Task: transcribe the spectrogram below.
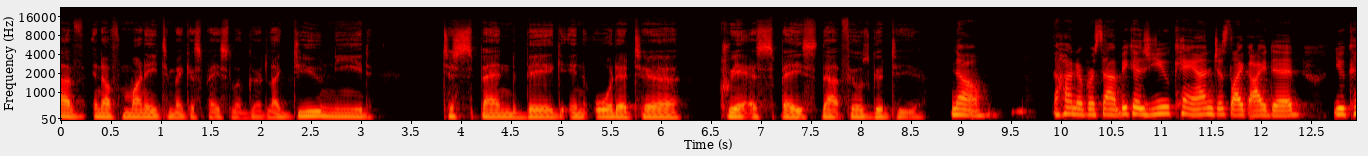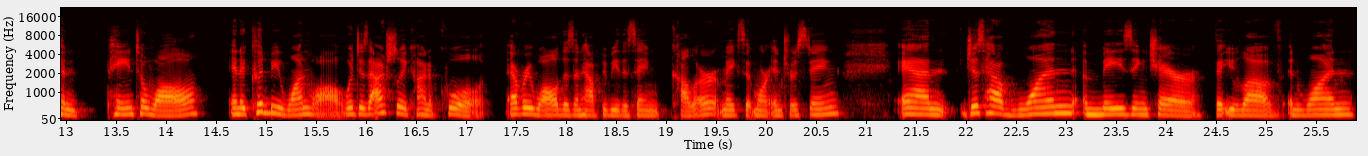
have enough money to make a space look good. Like, do you need to spend big in order to create a space that feels good to you? No, 100%. Because you can, just like I did, you can paint a wall, and it could be one wall, which is actually kind of cool. Every wall doesn't have to be the same color, it makes it more interesting. And just have one amazing chair that you love and one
